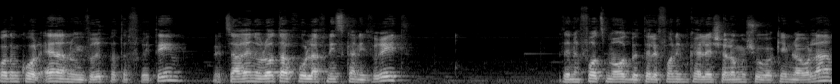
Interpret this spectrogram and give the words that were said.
קודם כל, אין לנו עברית בתפריטים. לצערנו לא טרחו להכניס כאן עברית. זה נפוץ מאוד בטלפונים כאלה שלא משווקים לעולם.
